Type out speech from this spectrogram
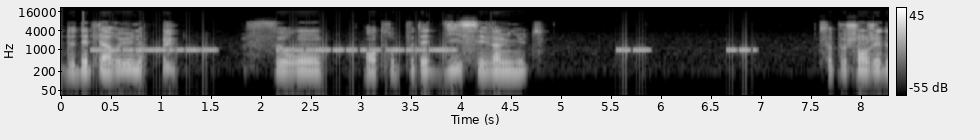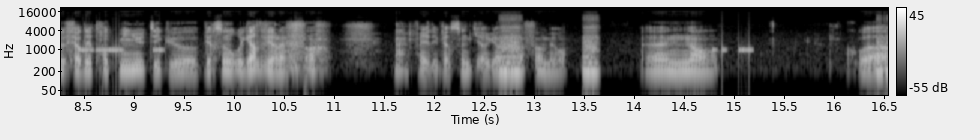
de Deltarune feront entre peut-être 10 et 20 minutes. Ça peut changer de faire des 30 minutes et que euh, personne regarde vers la fin. enfin, il y a des personnes qui regardent vers la fin, mais bon. Euh, non. Quoi?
